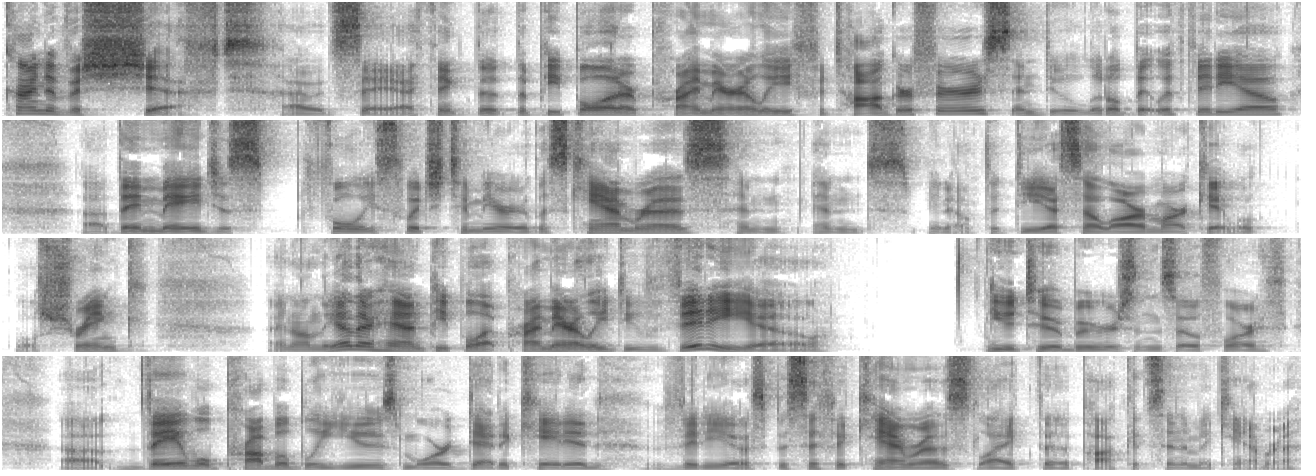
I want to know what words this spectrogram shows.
kind of a shift, I would say. I think that the people that are primarily photographers and do a little bit with video, uh, they may just fully switch to mirrorless cameras, and and you know the DSLR market will will shrink. And on the other hand, people that primarily do video, YouTubers and so forth, uh, they will probably use more dedicated video specific cameras like the Pocket Cinema camera.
